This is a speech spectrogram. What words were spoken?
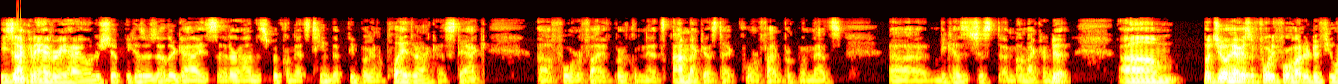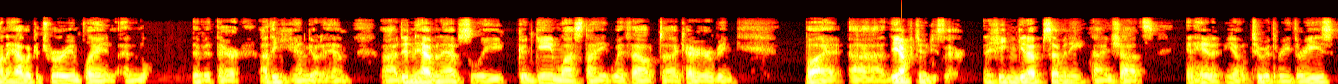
He's not going to have very high ownership because there's other guys that are on this Brooklyn Nets team that people are going to play. They're not going to stack uh, four or five Brooklyn Nets. I'm not going to stack four or five Brooklyn Nets uh, because it's just I'm, I'm not going to do it. Um, but Joe Harris at 4,400 if you want to have a contrarian play and, and pivot there. I think you can go to him. Uh, didn't have an absolutely good game last night without uh, Kyrie Irving, but uh, the opportunity's there. And if he can get up seven, eight, nine shots and hit you know two or three threes,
